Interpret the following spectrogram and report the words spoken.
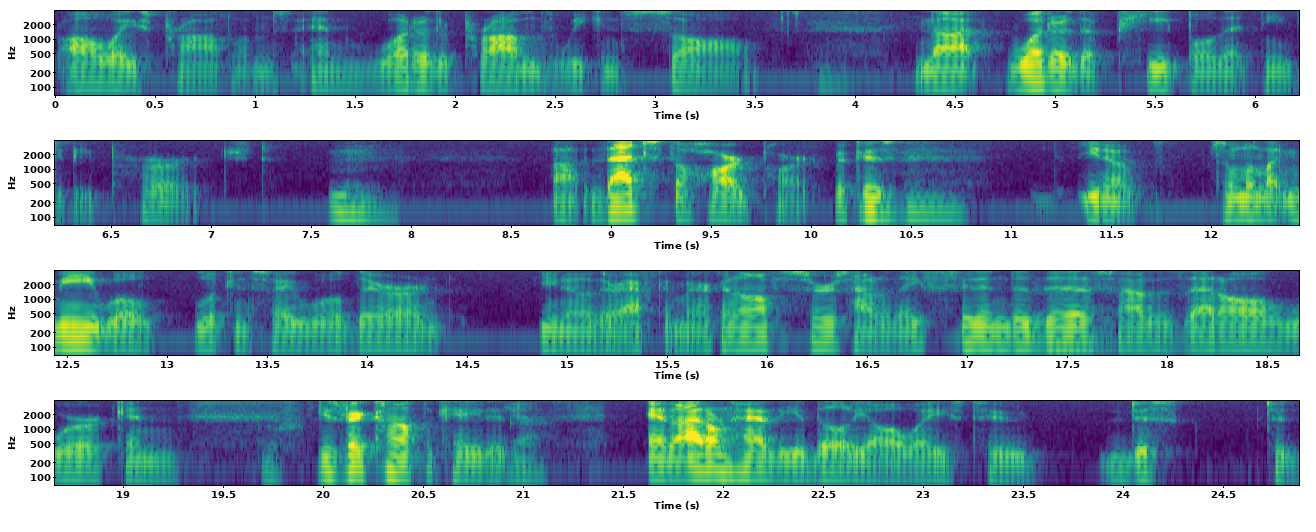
always problems and what are the problems we can solve, not what are the people that need to be purged. Mm-hmm. Uh, that's the hard part because, you know, someone like me will look and say, well, there are, you know, they're African American officers. How do they fit into this? How does that all work? And it gets very complicated. Yes. And I don't have the ability always to dis- to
